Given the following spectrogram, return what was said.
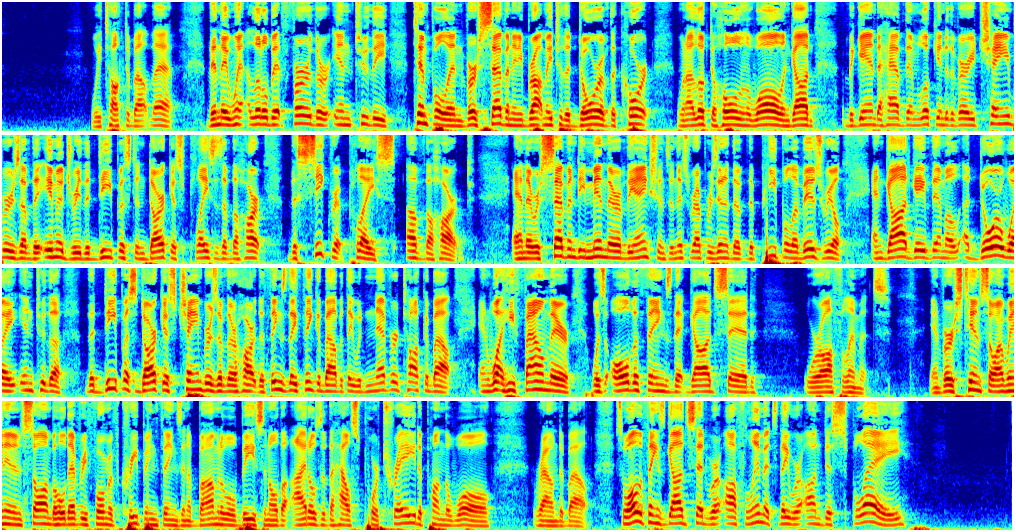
We talked about that. Then they went a little bit further into the temple in verse 7, and he brought me to the door of the court. When I looked a hole in the wall, and God began to have them look into the very chambers of the imagery, the deepest and darkest places of the heart, the secret place of the heart. And there were 70 men there of the ancients, and this represented the, the people of Israel. And God gave them a, a doorway into the, the deepest, darkest chambers of their heart, the things they think about, but they would never talk about. And what he found there was all the things that God said were off limits. In verse 10, so I went in and saw and behold every form of creeping things and abominable beasts and all the idols of the house portrayed upon the wall round about. So all the things God said were off limits, they were on display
